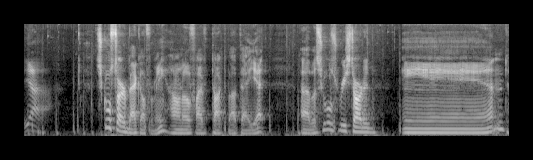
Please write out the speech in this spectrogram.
Yeah. school started back up for me. I don't know if I've talked about that yet, uh, but school's restarted, and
